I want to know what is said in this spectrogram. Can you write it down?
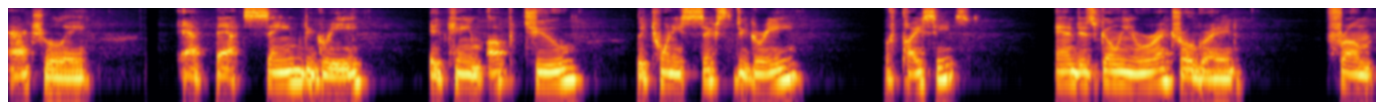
actually at that same degree. It came up to the 26th degree of Pisces and is going retrograde from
